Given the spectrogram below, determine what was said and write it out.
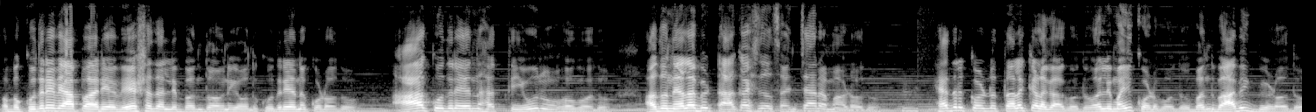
ಒಬ್ಬ ಕುದುರೆ ವ್ಯಾಪಾರಿಯ ವೇಷದಲ್ಲಿ ಬಂದು ಅವನಿಗೆ ಒಂದು ಕುದುರೆಯನ್ನು ಕೊಡೋದು, ಆ ಕುದುರೆಯನ್ನು ಹತ್ತಿ ಇವನು ಹೋಗೋದು, ಅದು ನೆಲ ಬಿಟ್ಟು ಆಕಾಶದಲ್ಲಿ ಸಂಚಾರ ಮಾಡೋದು, ಹೆದರ್ಕೊಂಡು ತಲೆ ಕೆಳಗಾಗೋದು, ಅಲ್ಲಿ ಮೈ ಕೊಡ್ಬೋದು, ಬಂದು ಬಾವಿಗೆ ಬೀಳೋದು,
